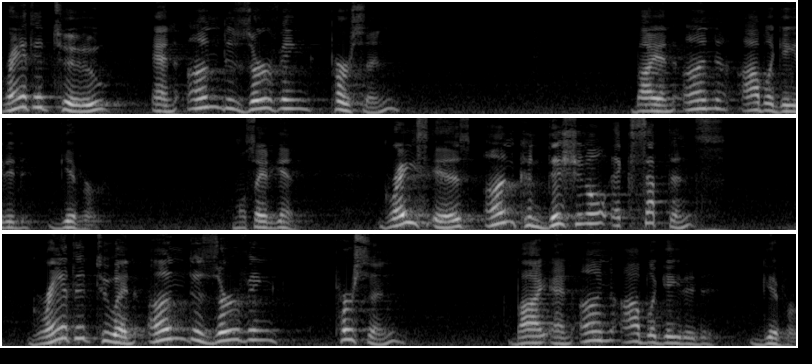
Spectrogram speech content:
granted to an undeserving person by an unobligated giver. I'm going to say it again. Grace is unconditional acceptance granted to an undeserving person by an unobligated giver.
